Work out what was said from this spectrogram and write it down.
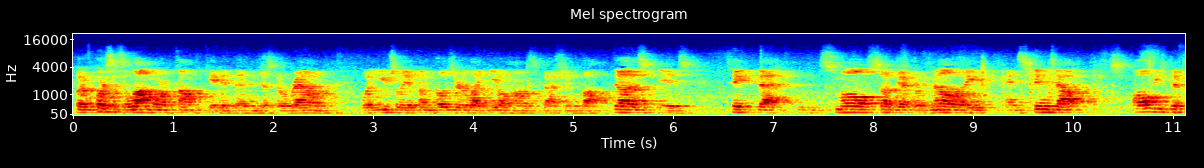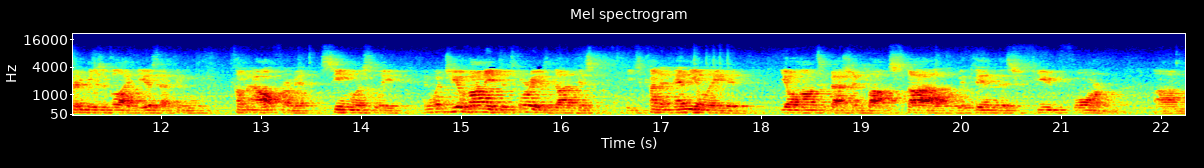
But of course, it's a lot more complicated than just a round. What usually a composer like Johann Sebastian Bach does is take that small subject or melody and spins out all these different musical ideas that can come out from it seamlessly. And what Giovanni Dettori has done is he's kind of emulated Johann Sebastian Bach's style within this fugue form. Um,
